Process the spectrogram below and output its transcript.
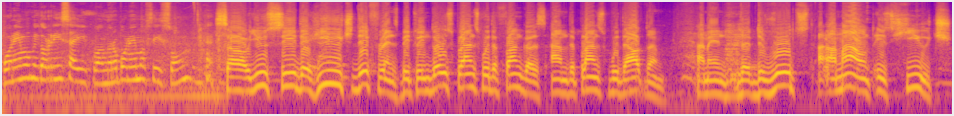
ponemos micorriza y cuando no ponemos sí son. So you see the huge difference between those plants with the fungus and the plants without them. I mean, the, the roots amount is huge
